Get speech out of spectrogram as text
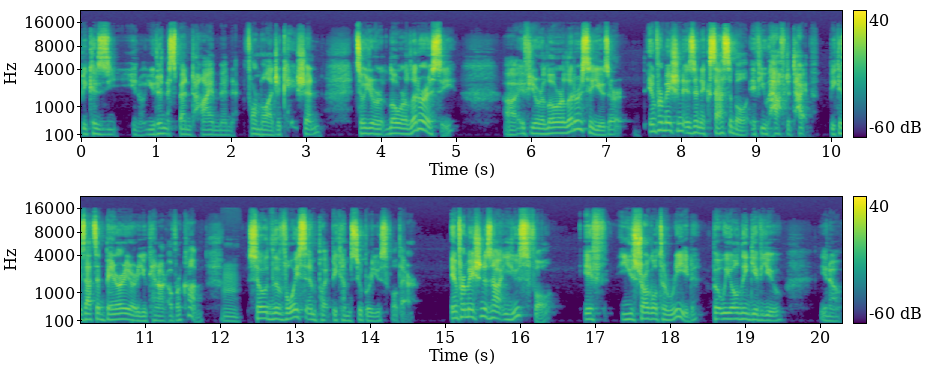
because you know you didn't spend time in formal education so you're lower literacy uh, if you're a lower literacy user information isn't accessible if you have to type because that's a barrier you cannot overcome Mm. so the voice input becomes super useful there information is not useful if you struggle to read but we only give you you know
